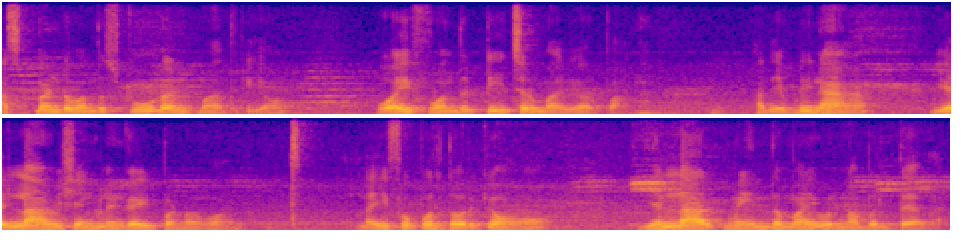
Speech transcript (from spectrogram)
ஹஸ்பண்ட் வந்து ஸ்டூடெண்ட் மாதிரியும் ஒய்ஃப் வந்து டீச்சர் மாதிரியும் இருப்பாங்க. அது எப்படின்னா எல்லா விஷயங்களையும் கைட் பண்ணுவாங்க. லைஃப்பை பொறுத்த வரைக்கும் எல்லாருக்குமே இந்த மாதிரி ஒரு நபர் தேவை.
